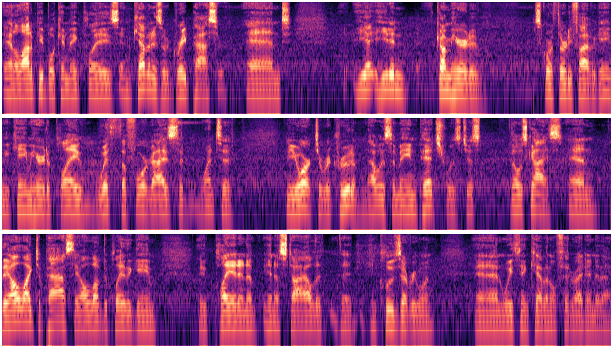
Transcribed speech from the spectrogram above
and a lot of people can make plays. And Kevin is a great passer, and he he didn't come here to score 35 a game. He came here to play with the four guys that went to New York to recruit him. That was the main pitch. Was just those guys, and they all like to pass. They all love to play the game. They play it in a in a style that that includes everyone, and we think Kevin will fit right into that.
